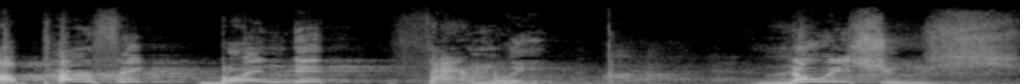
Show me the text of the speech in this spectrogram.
A perfect blended family. No issues.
